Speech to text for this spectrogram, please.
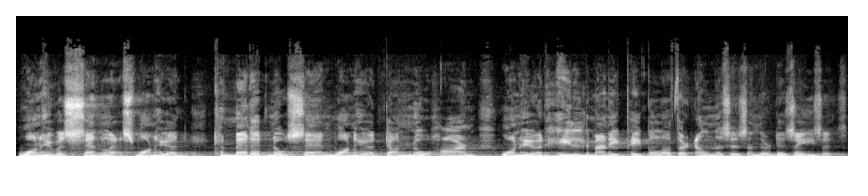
One who was sinless, one who had committed no sin, one who had done no harm, one who had healed many people of their illnesses and their diseases,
